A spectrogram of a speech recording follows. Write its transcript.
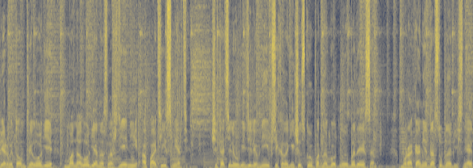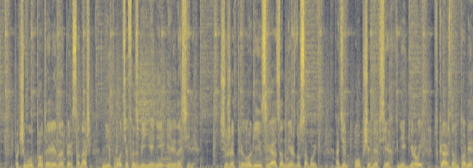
первый том трилогии «Монология о наслаждении, апатии и смерти». Читатели увидели в ней психологическую подноготную БДСМ. Мураками доступно объясняет, почему тот или иной персонаж не против избиения или насилия. Сюжет трилогии связан между собой. Один общий для всех книг герой в каждом томе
